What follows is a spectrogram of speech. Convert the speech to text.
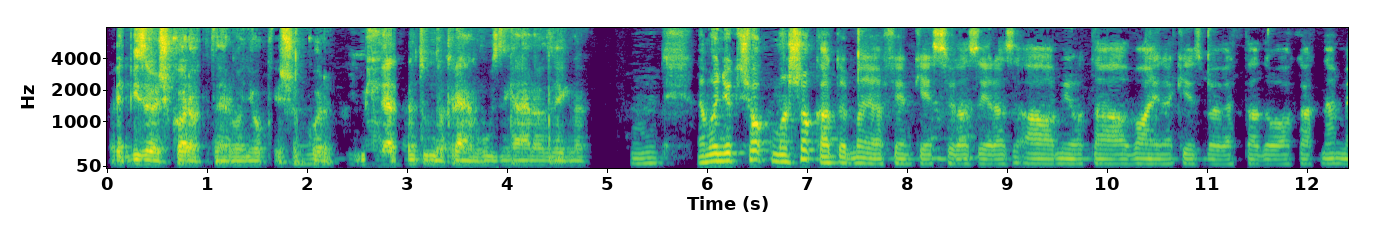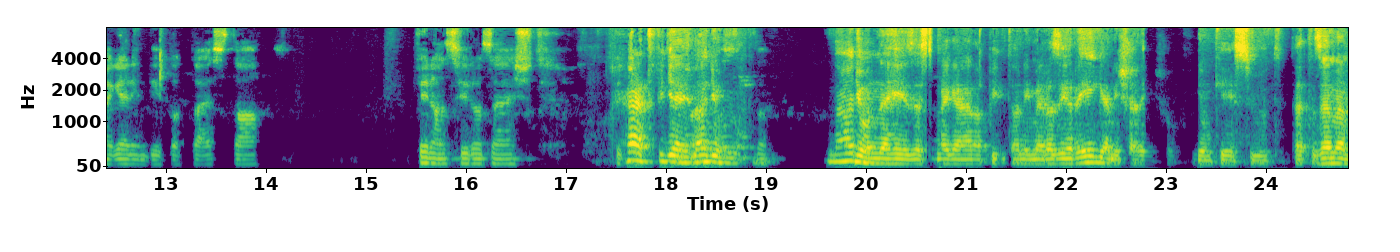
egy bizonyos karakter vagyok, és akkor mindent nem tudnak rám húzni, hála az égnek. Mhm. De mondjuk sok, most sokkal több magyar film készül azért, az, amióta Vajna kézből vette a dolgokat, nem? Meg elindította ezt a finanszírozást. Hát figyelj, nagyon, nagyon nehéz ezt megállapítani, mert azért régen is elég sok film készült. Tehát az MM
